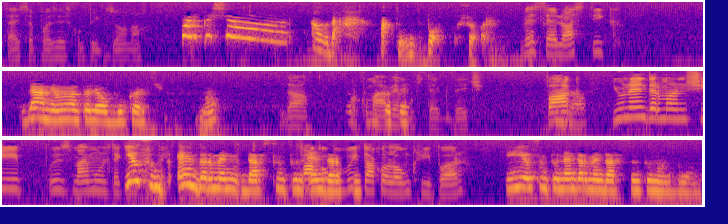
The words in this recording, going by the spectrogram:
Stai să păzesc un pic zona. Porcușor! Au da, fucking porcușor. Vezi, ai luat stick? Da, mi-am luat alea 8 bucăți. Nu? Da. Oricum mai Poate. avem un stack, deci. Fac. Da. E un Enderman și îs mai multe Eu chestii sunt pe- Enderman, dar sunt un Fac o Enderman. bubuit acolo un creeper. Eu sunt un Enderman, dar sunt unul bun.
